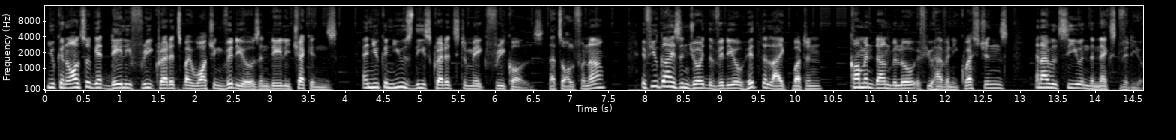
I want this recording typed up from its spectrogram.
You can also get daily free credits by watching videos and daily check-ins, and you can use these credits to make free calls. That's all for now. If you guys enjoyed the video, hit the like button, comment down below if you have any questions, and I will see you in the next video.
